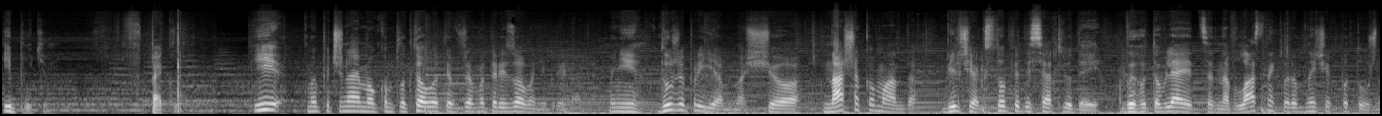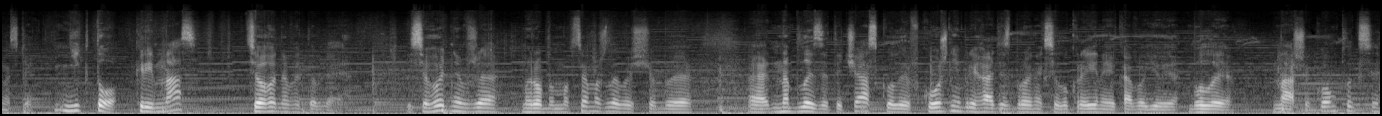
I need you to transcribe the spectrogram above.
і Путін в пекло. І ми починаємо комплектовувати вже моторизовані бригади. Мені дуже приємно, що наша команда, більше як 150 людей, виготовляє це на власних виробничих потужностях. Ніхто, крім нас, цього не виготовляє. І сьогодні вже ми робимо все можливе, щоб е, наблизити час, коли в кожній бригаді Збройних сил України, яка воює, були наші комплекси,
